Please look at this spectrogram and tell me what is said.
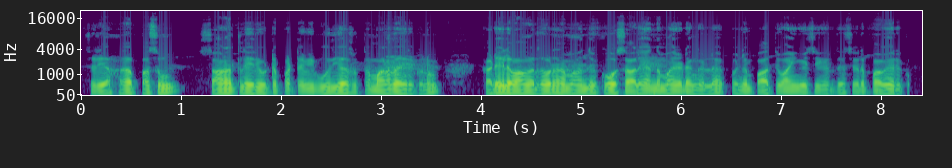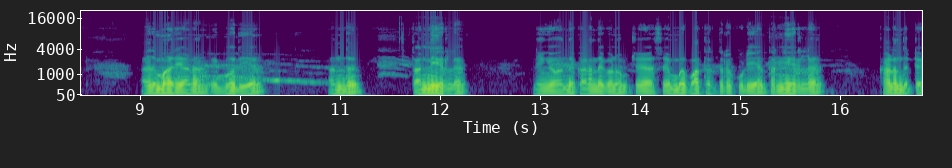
சரியா? அதாவது பசும் சாணத்தில் எரிவிட்டப்பட்ட விபூதியாக சுத்தமானதாக இருக்கணும். கடையில் வாங்குறதோட நம்ம வந்து கோசாலை அந்த மாதிரி இடங்களில் கொஞ்சம் பார்த்து வாங்கி வச்சுக்கிறது சிறப்பாகவே இருக்கும். அது மாதிரியான விபூதியை அந்த தண்ணீரில் நீங்கள் வந்து கலந்துக்கணும். செ- செம்பு பாத்திரத்தில் கூடிய தண்ணீரில் கலந்துட்டு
